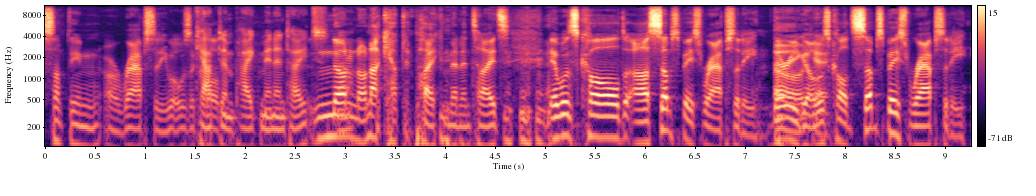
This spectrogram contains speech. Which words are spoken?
something or Rhapsody. What was it called? Captain Pike Men in Tights. No, no, no, not Captain Pike, Men in Tights. it was called uh, Subspace Rhapsody. There Oh, you go. okay. It was called Subspace Rhapsody.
